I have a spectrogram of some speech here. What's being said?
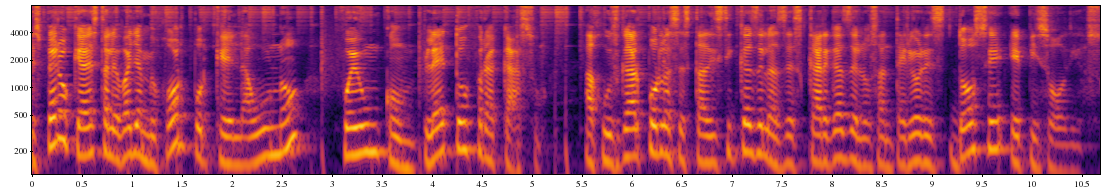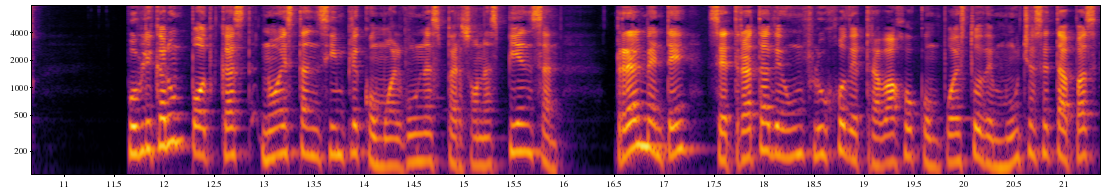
Espero que a esta le vaya mejor porque la 1 fue un completo fracaso, a juzgar por las estadísticas de las descargas de los anteriores 12 episodios. Publicar un podcast no es tan simple como algunas personas piensan. Realmente se trata de un flujo de trabajo compuesto de muchas etapas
